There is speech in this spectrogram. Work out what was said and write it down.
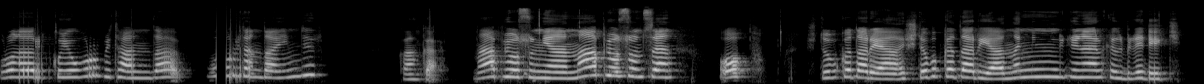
Buraları koyu vur bir tane daha. Vur bir tane daha indir. Kanka. Ne yapıyorsun ya? Ne yapıyorsun sen? Hop. İşte bu kadar ya. İşte bu kadar ya. Nanin gücünü herkes bilecek.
